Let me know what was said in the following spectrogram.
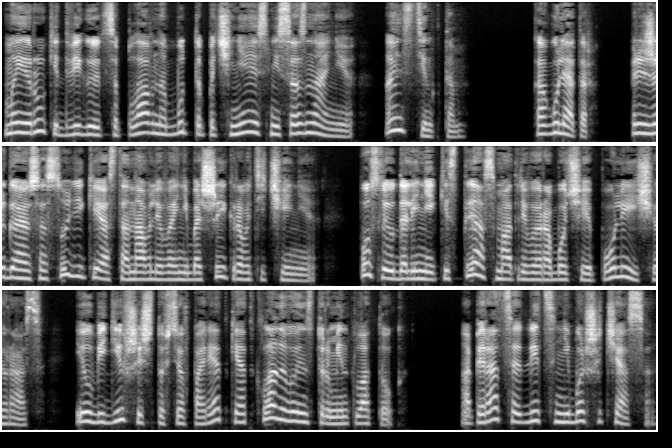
Мои руки двигаются плавно, будто подчиняясь не сознанию, а инстинктам. Коагулятор. Прижигаю сосудики, останавливая небольшие кровотечения. После удаления кисты осматриваю рабочее поле еще раз. И, убедившись, что все в порядке, откладываю инструмент-лоток. Операция длится не больше часа,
